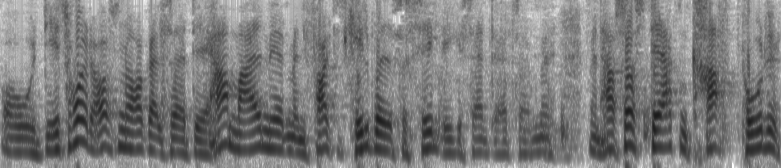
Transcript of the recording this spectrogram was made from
Og det tror jeg da også nok, altså, at det har meget med, at man faktisk helbreder sig selv, ikke sandt? Altså, man, man har så stærk en kraft på det.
